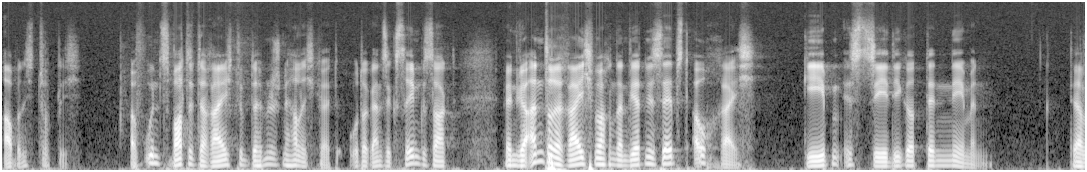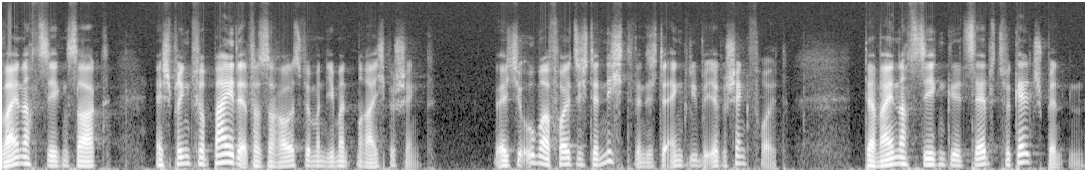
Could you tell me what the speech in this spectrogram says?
aber nicht wirklich. Auf uns wartet der Reichtum der himmlischen Herrlichkeit. Oder ganz extrem gesagt, wenn wir andere reich machen, dann werden wir selbst auch reich. Geben ist seliger denn nehmen. Der Weihnachtssegen sagt, es springt für beide etwas heraus, wenn man jemanden reich beschenkt. Welche Oma freut sich denn nicht, wenn sich der Enkel über ihr Geschenk freut? Der Weihnachtssegen gilt selbst für Geldspenden.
